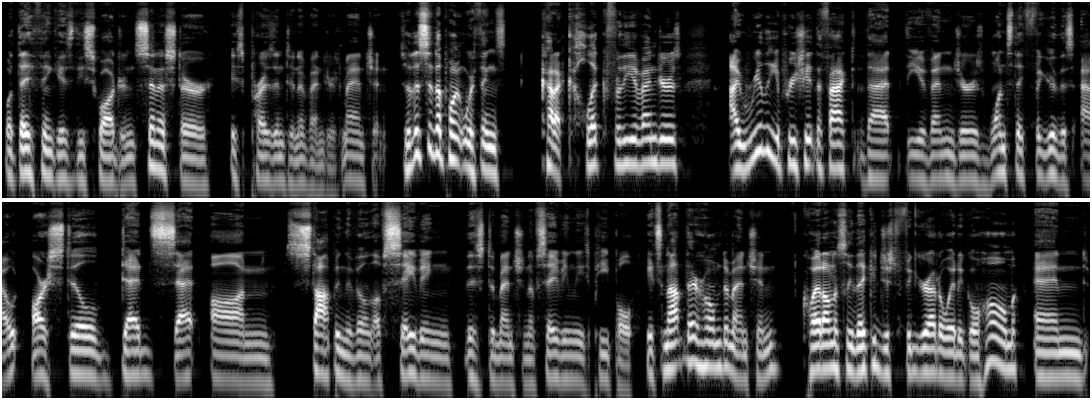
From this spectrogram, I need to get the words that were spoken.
what they think is the Squadron Sinister, is present in Avengers Mansion. So this is the point where things kind of click for the Avengers I really appreciate the fact that the Avengers, once they figure this out, are still dead set on stopping the villain, of saving this dimension, of saving these people. It's not their home dimension. Quite honestly, they could just figure out a way to go home and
